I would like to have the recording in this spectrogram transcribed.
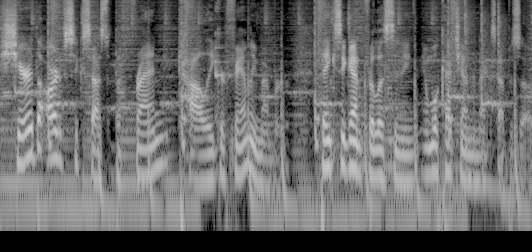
share The Art of Success with a friend, colleague, or family member. Thanks again for listening, and we'll catch you on the next episode.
